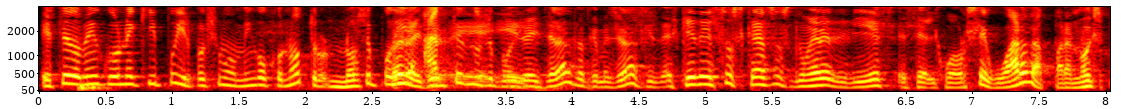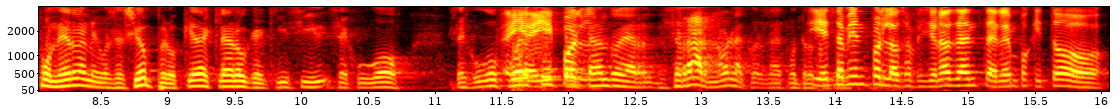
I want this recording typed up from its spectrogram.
este domingo con un equipo y el próximo domingo con otro. No se podía, Bueno, y- antes no y- se Y podía. reiterar lo que mencionas, es que de esos casos 9 de 10, es el jugador se guarda para no exponer la negociación, pero queda claro que aquí sí se jugó se jugó Y fuerte ahí por- tratando de ar- de cerrar, ¿no? La, la Y también pues los aficionados deben tener un poquito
